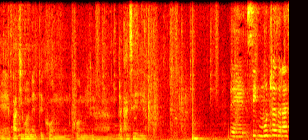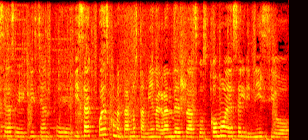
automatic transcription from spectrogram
eh, particularmente con, con eh, la Cancillería. Eh, sí, muchas gracias, eh, Cristian. Eh, Isaac, ¿puedes comentarnos también a grandes rasgos cómo es el inicio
